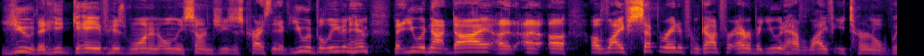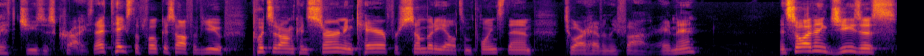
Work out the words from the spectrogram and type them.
you that he gave his one and only Son, Jesus Christ, that if you would believe in him, that you would not die a, a, a life separated from God forever, but you would have life eternal with Jesus Christ. That takes the focus off of you, puts it on concern and care for somebody else, and points them to our Heavenly Father. Amen? And so I think Jesus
